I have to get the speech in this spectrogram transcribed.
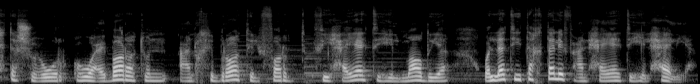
تحت الشعور هو عبارة عن خبرات الفرد في حياته الماضية والتي تختلف عن حياته الحالية،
